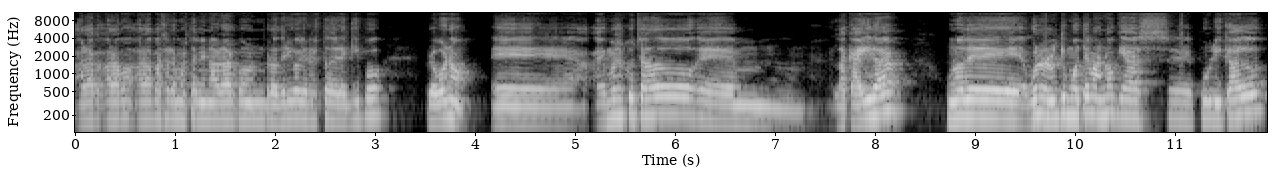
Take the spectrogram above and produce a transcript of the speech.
Ahora, pasaremos también a hablar con Rodrigo y el resto del equipo. Pero bueno, eh, hemos escuchado em, La Caída, uno de, bueno, el último tema ¿no? que has eh, publicado,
